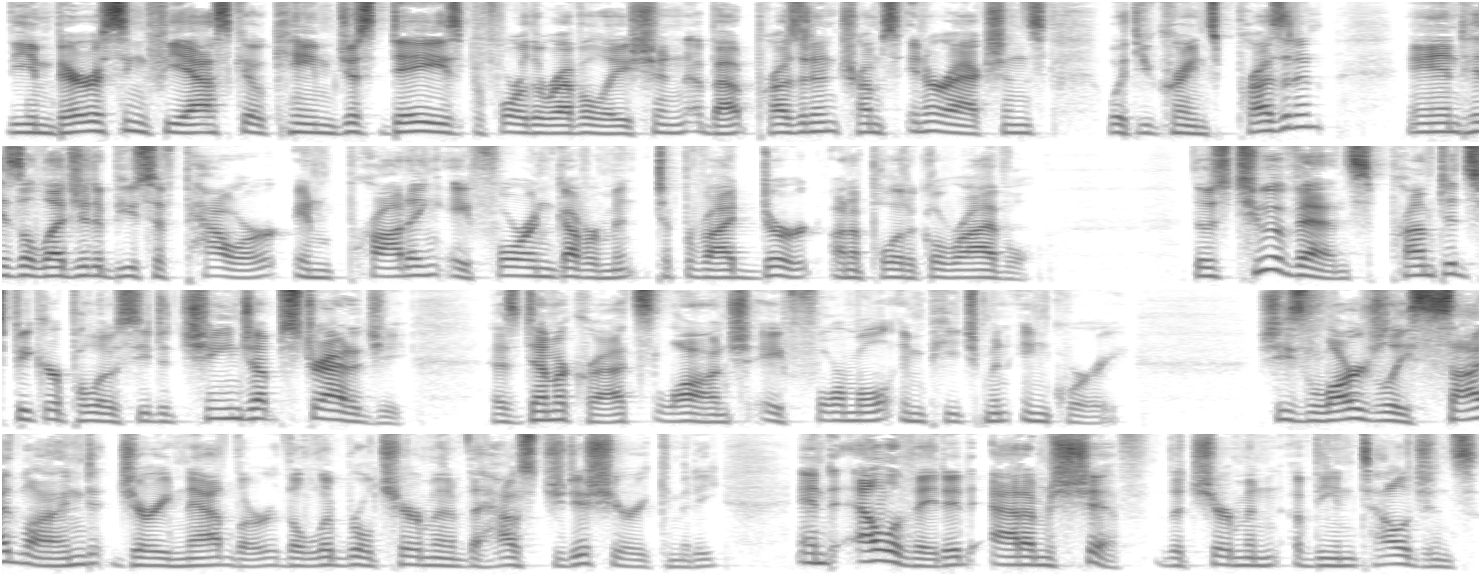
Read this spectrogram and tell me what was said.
the embarrassing fiasco came just days before the revelation about President Trump's interactions with Ukraine's president and his alleged abuse of power in prodding a foreign government to provide dirt on a political rival. Those two events prompted Speaker Pelosi to change up strategy as Democrats launch a formal impeachment inquiry. She's largely sidelined Jerry Nadler, the liberal chairman of the House Judiciary Committee, and elevated Adam Schiff, the chairman of the Intelligence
